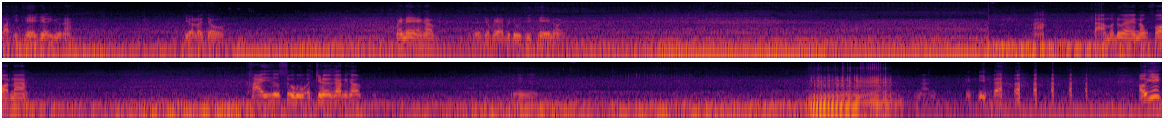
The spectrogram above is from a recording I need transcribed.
วัดที่เทเยอะอยู่นะ เดี๋ยวเราจะ ไม่แน่ครับ เดี๋ยวจะแวะไปดูที่เทหน่อย ตามมาด้วยน้องฟอร์ดนะใครสู้ๆเจอกันครับนั่น เอาอีก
